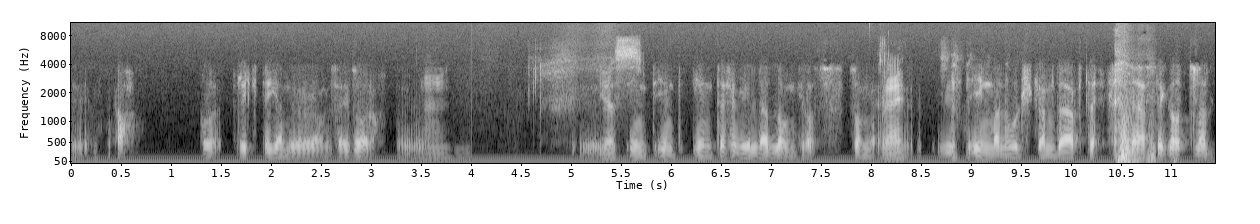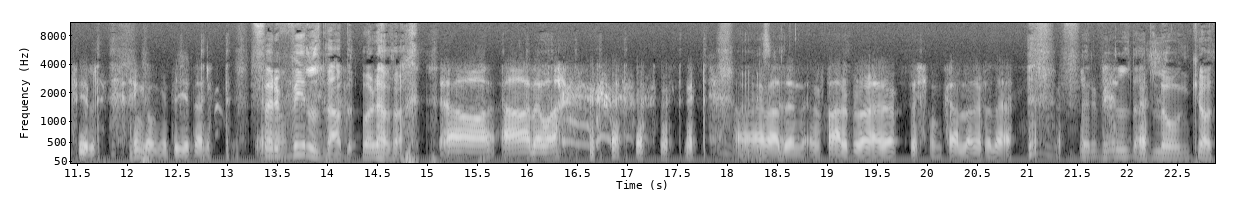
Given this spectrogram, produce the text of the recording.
eh, ja, på riktig enduro om vi säger så. Då. Eh, Mm. eh, Yes. Inte, inte, inte förvildad långcross som Nej. visst Ingmar Nordström döpte, döpte Gotland till en gång i tiden. Förvildad, var det sa? Ja, ja det var... ja, jag hade en, en farbror här uppe som kallade det för det. Förvildad långcross.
